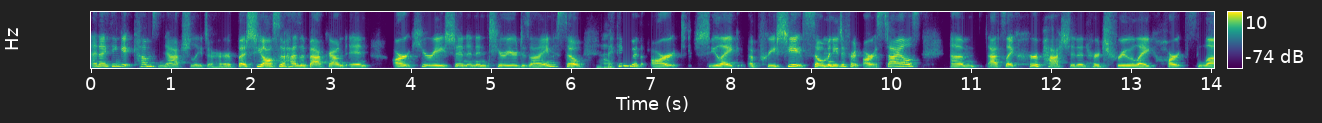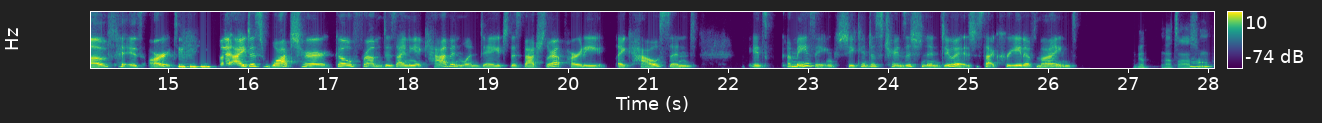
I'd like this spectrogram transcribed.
and I think it comes naturally to her. But she also has a background in art curation and interior design. So Wow. I think with art, she like appreciates so many different art styles. Um, that's like her passion and her true like heart's love is art but I just watch her go from designing a cabin one day to this bachelorette party like house and it's amazing. She can just transition and do it. It's just that creative mind. That- That's awesome.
